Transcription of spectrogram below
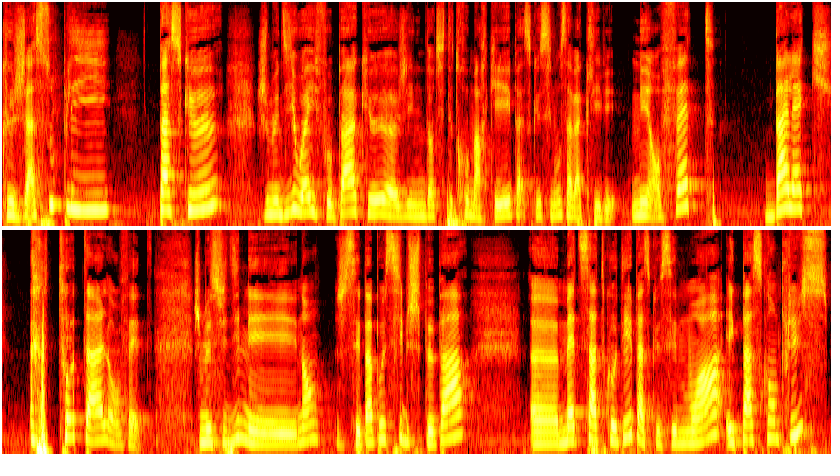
que j'assouplis parce que je me dis ouais il faut pas que euh, j'ai une identité trop marquée parce que sinon ça va cliver. Mais en fait, balèque total en fait. Je me suis dit mais non, c'est pas possible, je peux pas euh, mettre ça de côté parce que c'est moi et parce qu'en plus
